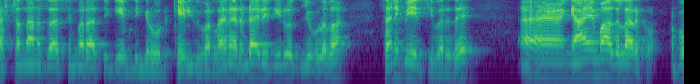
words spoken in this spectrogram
கஷ்டம் தானே சார்? சிம்மராசிக்கு அப்படிங்கிற ஒரு கேள்வி வரலாம். ஏன்னா ரெண்டாயிரத்தி இருபத்தஞ்சுக்குள்ளே தான் சனிப்பெயர்ச்சி வருது. நியாயமாக அதெல்லாம் இருக்கும். அப்போ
